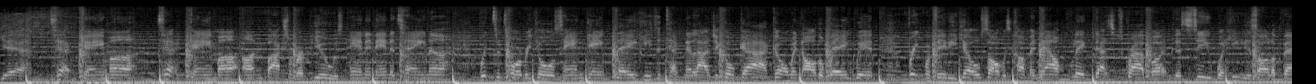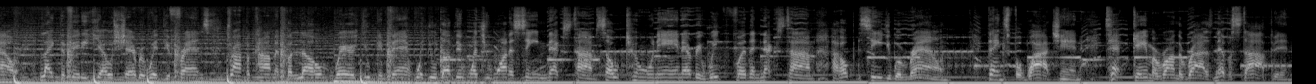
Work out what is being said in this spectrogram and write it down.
Yeah, tech gamer, tech gamer, unboxing reviews and an entertainer with tutorials and gameplay. He's a technological guy going all the way with frequent videos always coming out. Click that subscribe button to see what he is all about. Like the video, share it with your friends. Drop a comment below where you can vent what you loved and what you want to see next time. So tune in every week for the next time. I hope to see you around. Thanks for watching. Tech gamer on the rise, never stopping.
